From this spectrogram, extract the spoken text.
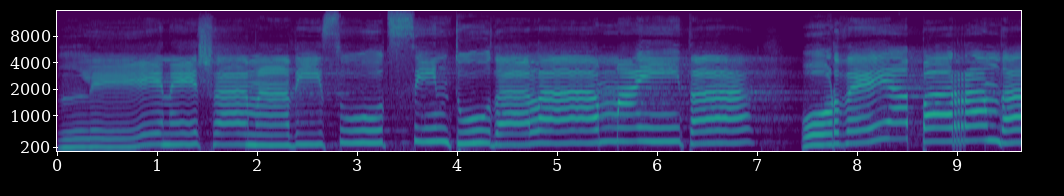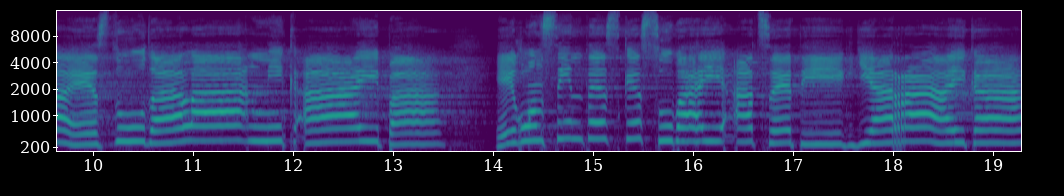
Lehen esan adizut zintu dala maita, ordea parranda ez dudala nik aipa, egon zintezke zubai atzetik jarraika,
